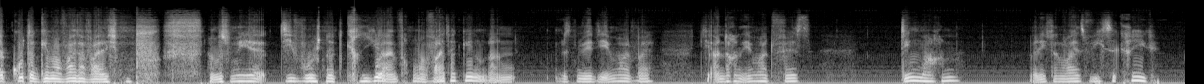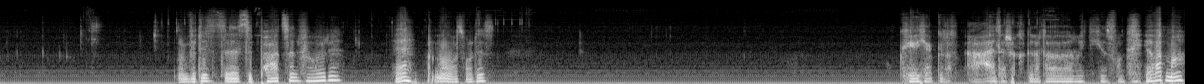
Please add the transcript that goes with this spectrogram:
Ja gut, dann gehen wir weiter, weil ich... Pff, dann müssen wir hier die, wo ich nicht kriege, einfach mal weitergehen und dann müssen wir die eben halt bei die anderen eben halt fürs Ding machen, wenn ich dann weiß, wie ich sie kriege. Dann wird jetzt der letzte Part sein für heute. Hä? Warte mal, was war das? Okay, ich hab gedacht, ah, Alter, ich hab gedacht, da war richtiges Fragen. Ja, warte mal.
